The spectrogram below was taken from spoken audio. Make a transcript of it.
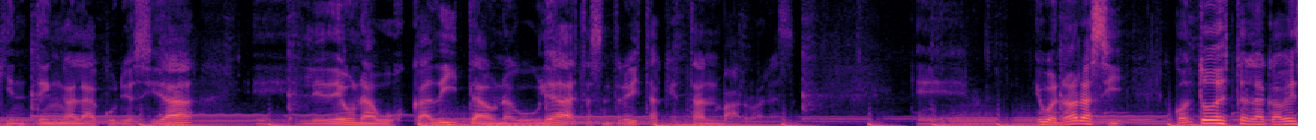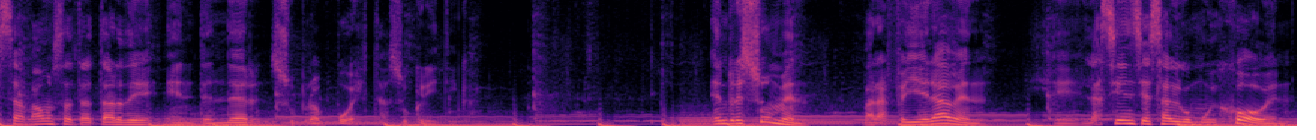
quien tenga la curiosidad eh, le dé una buscadita, una googleada a estas entrevistas que están bárbaras. Eh, y bueno, ahora sí, con todo esto en la cabeza vamos a tratar de entender su propuesta, su crítica. En resumen, para Feyerabend, eh, la ciencia es algo muy joven,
